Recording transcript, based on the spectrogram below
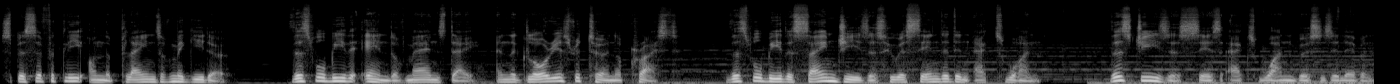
specifically on the plains of Megiddo. This will be the end of man's day and the glorious return of Christ. This will be the same Jesus who ascended in Acts 1. This Jesus, says Acts 1 verses 11,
